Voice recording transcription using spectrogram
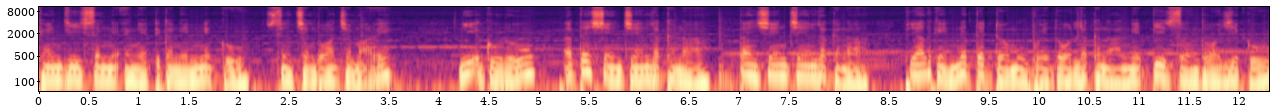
ခန်းကြီး7နှစ်အငယ်1ကနေ2ကိုဆင်ခြင်သွားခြင်းပါတယ်။ညီအကူတို့အသက်ရှင်ခြင်းလက္ခဏာတန်ရှင်းခြင်းလက္ခဏာ ဘုရားသခင်နှစ်သက်တော်မူပွေသော လက္ခဏာနှင့်ပြည့်စုံသောရစ်ကို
